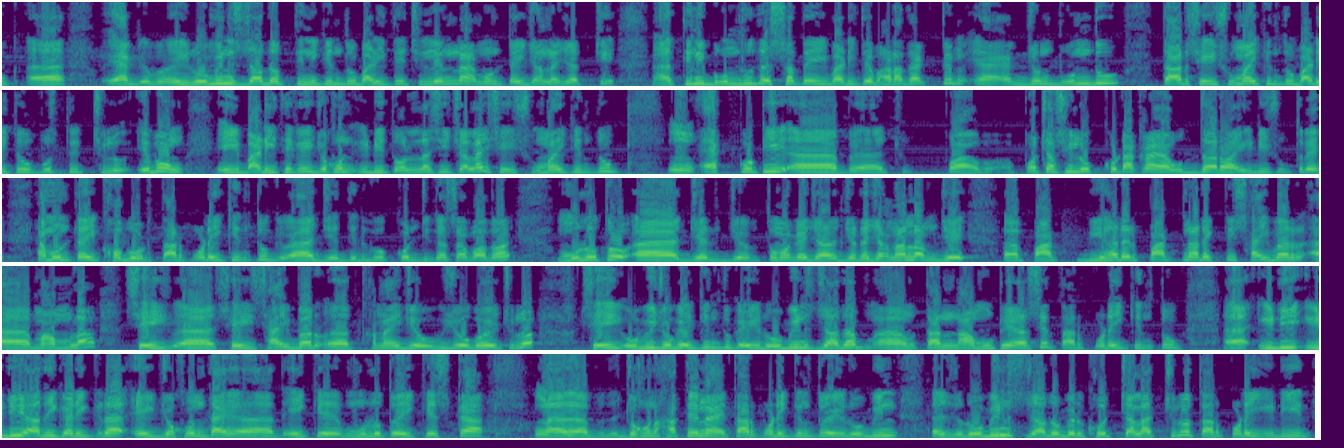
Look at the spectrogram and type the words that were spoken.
এক, এই রবীন্স যাদব, তিনি কিন্তু বাড়িতে ছিলেন না, এমনটাই জানা যাচ্ছে। তিনি বন্ধুদের সাথে এই বাড়িতে ভাড়া থাকতেন। একজন বন্ধু তার সেই সময় কিন্তু বাড়িতে উপস্থিত ছিল এবং এই বাড়ি থেকেই যখন ইডি তল্লাশি চালায়, সেই সময় কিন্তু এক কোটি Ah, que পঁচাশি লক্ষ টাকা উদ্ধার হয় ইডি সূত্রে এমনটাই খবর। তারপরেই কিন্তু যে দীর্ঘক্ষণ জিজ্ঞাসাবাদ হয়, মূলত যে তোমাকে যেটা জানালাম যে পাট, বিহারের পাটনার একটি সাইবার মামলা, সেই সেই সাইবার থানায় যে অভিযোগ হয়েছিল, সেই অভিযোগে কিন্তু এই রবিন্স যাদব তার নাম উঠে আসে। তারপরেই কিন্তু ইডি ইডি আধিকারিকরা এই যখন এই মূলত এই কেসটা যখন হাতে নেয় তারপরে কিন্তু এই রবিন রবিন্স যাদবের খোঁজ চালাচ্ছিল। তারপরে ইডির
